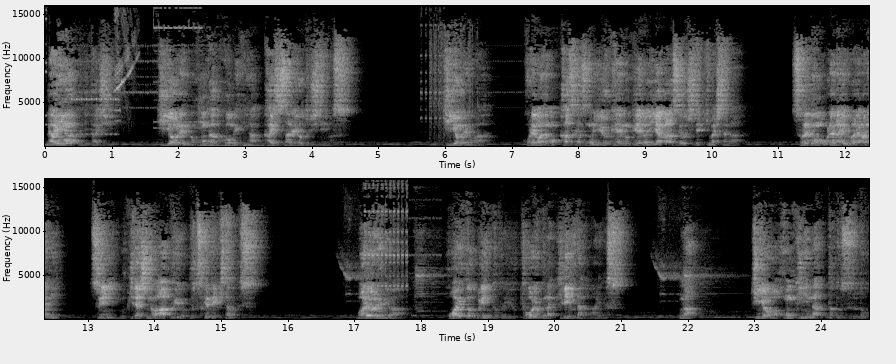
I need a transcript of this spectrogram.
ラインアークに対し企業連の本格攻撃が開始されようとしています。企業連はこれまでも数々の有形無形の嫌がらせをしてきましたがそれでも折れない我々についにむき出しの悪意をぶつけてきたのです。我々にはホワイトグリントという強力な切り札があります。が企業が本気になったとすると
